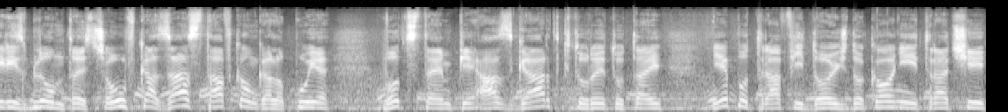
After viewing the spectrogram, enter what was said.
Iris Bloom to jest czołówka, za stawką galopuje w odstępie Asgard, który tutaj nie potrafi dojść do koni i traci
